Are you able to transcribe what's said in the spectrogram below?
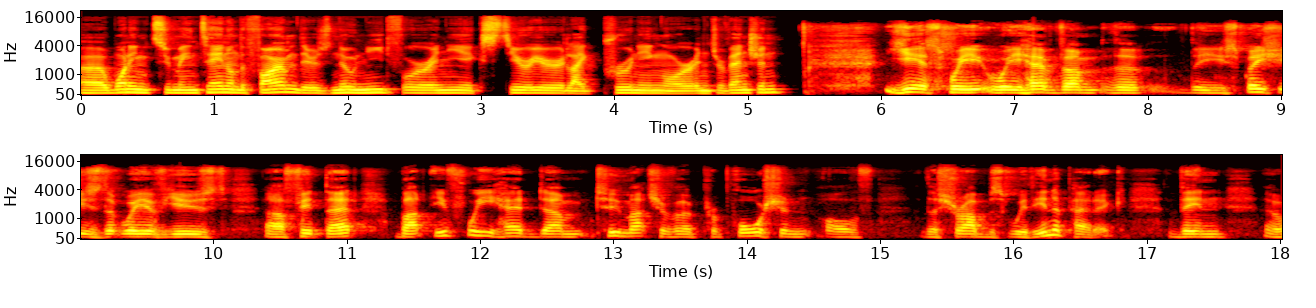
uh, wanting to maintain on the farm. There's no need for any exterior like pruning or intervention. Yes we we have um, the the species that we have used uh, fit that. But if we had um, too much of a proportion of the shrubs within a paddock, then uh,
